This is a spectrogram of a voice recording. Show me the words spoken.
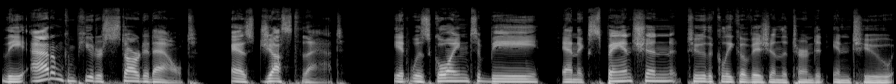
The Adam computer started out as just that. It was going to be an expansion to the ColecoVision that turned it into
